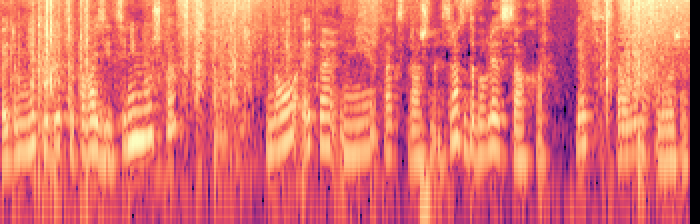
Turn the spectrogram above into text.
Поэтому мне придется повозиться немножко, но это не так страшно. Сразу добавляю сахар. 5 столовых ложек.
